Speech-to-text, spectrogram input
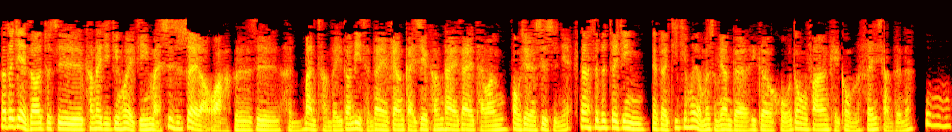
那最近也知道，就是康泰基金会已经满四十岁了，哇，真的是很漫长的一段历程。但也非常感谢康泰在台湾奉献了四十年。那是不是最近那个基金会有没有什么样的一个活动方案可以跟我们分享的呢？嗯，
